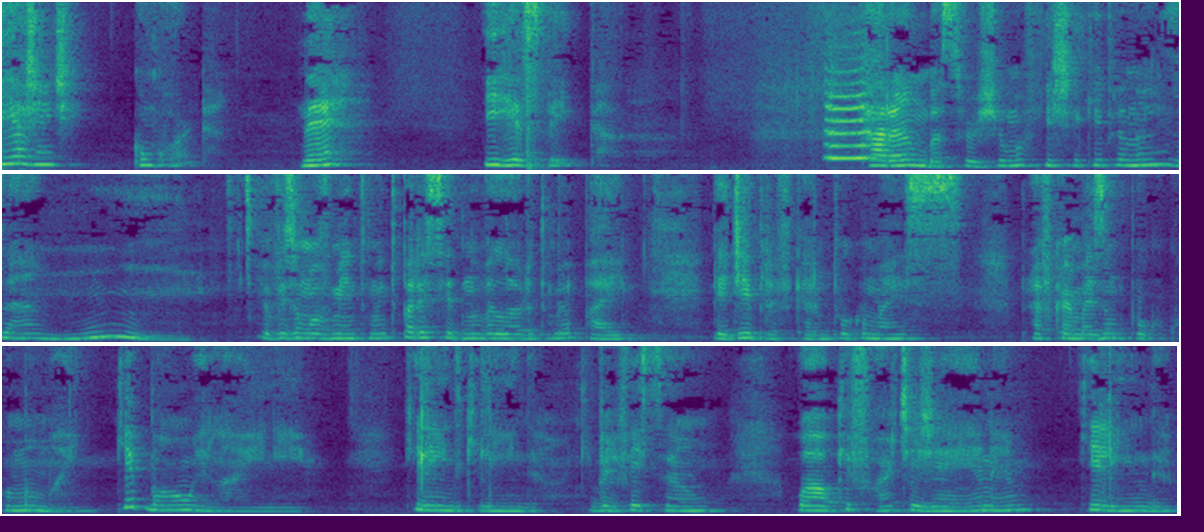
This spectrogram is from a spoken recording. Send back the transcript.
E a gente concorda, né? E respeita. Caramba, surgiu uma ficha aqui para analisar. Hum, eu fiz um movimento muito parecido no velório do meu pai. Pedi para ficar um pouco mais para ficar mais um pouco com a mamãe. Que bom, Elaine. Que lindo, que lindo. Que perfeição. Uau, que forte já é, né? Que linda.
